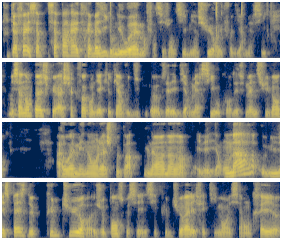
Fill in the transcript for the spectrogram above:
Tout à fait, ça, ça, paraît très basique. On dit ouais, mais enfin c'est gentil, bien sûr, il faut dire merci. Mais ça n'empêche qu'à chaque fois qu'on dit à quelqu'un, vous dites, euh, vous allez dire merci au cours des semaines suivantes. Ah ouais, mais non, là je peux pas. Non, non, non. Eh on a une espèce de culture. Je pense que c'est culturel effectivement et c'est ancré. Euh,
